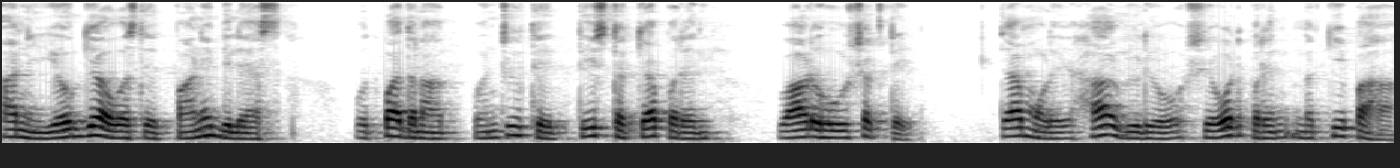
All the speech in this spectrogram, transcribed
आणि योग्य अवस्थेत पाणी दिल्यास उत्पादनात पंचवीस ते तीस टक्क्यापर्यंत वाढ होऊ शकते. त्यामुळे हा व्हिडिओ शेवटपर्यंत नक्की पहा.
